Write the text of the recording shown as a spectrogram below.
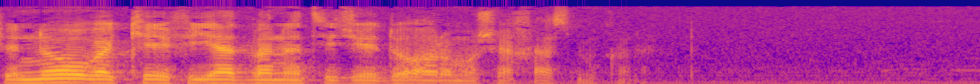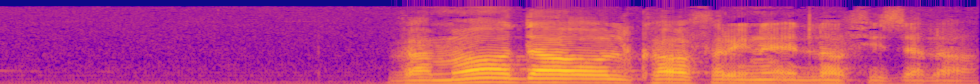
که نوع و کیفیت و نتیجه دعا را مشخص می‌کند. و ما دعا کافرین الا فی زلال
